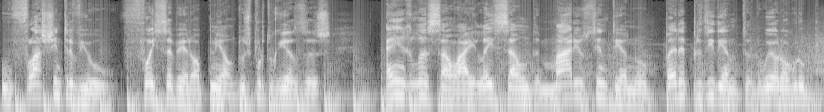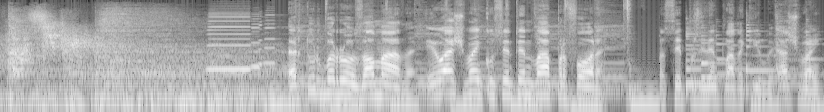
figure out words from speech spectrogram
O Flash Interview foi saber a opinião dos portugueses em relação à eleição de Mário Centeno para presidente do Eurogrupo. Artur Barroso Almada, eu acho bem que o Centeno vá para fora para ser presidente lá daquilo, acho bem.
